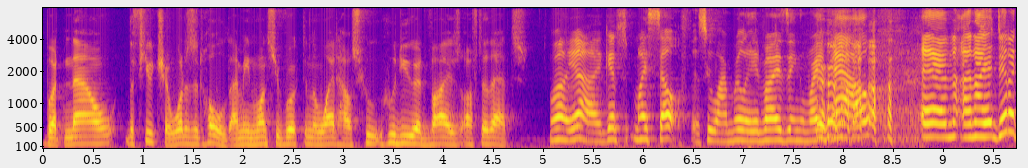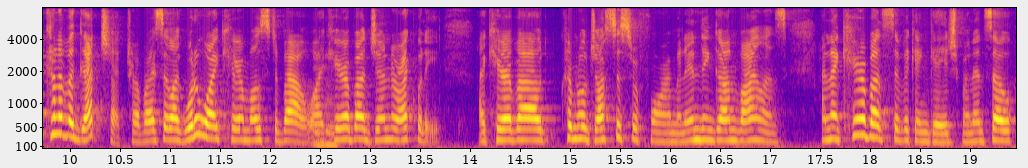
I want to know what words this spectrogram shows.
but now the future. What does it hold? I mean, once you've worked in the White House, who, who do you advise after that? Well, yeah, I guess myself is who I'm really advising right now. and and I did a kind of a gut check, Trevor. I said, like, what do I care most about? Well, Mhm. I care about gender equity. I care about criminal justice reform and ending gun violence. And I care about civic engagement. And so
